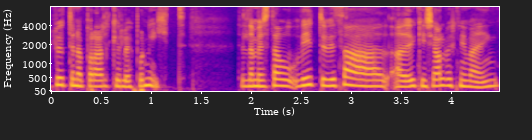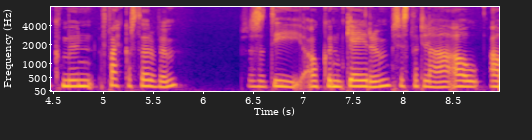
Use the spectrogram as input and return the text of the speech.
hlutina bara algjörlega upp og nýtt. Til dæmis þá vitum við það að aukin sjálfvirknivæðing mun sem sagt, í ákveðnum geirum sérstaklega á, á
